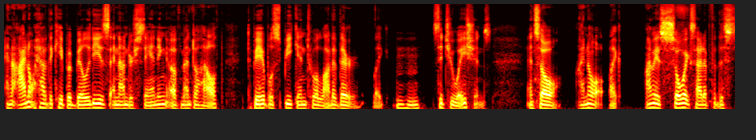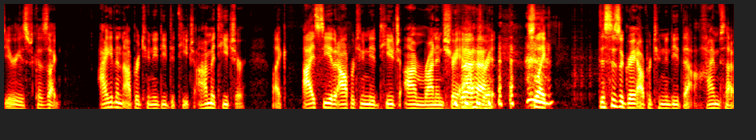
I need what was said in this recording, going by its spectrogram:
And I don't have the capabilities and understanding of mental health to be able to speak into a lot of their like mm-hmm. situations. And so I know like I'm just so excited for this series because like I get an opportunity to teach. I'm a teacher. Like I see an opportunity to teach, I'm running straight after it. So like this is a great opportunity that I'm so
